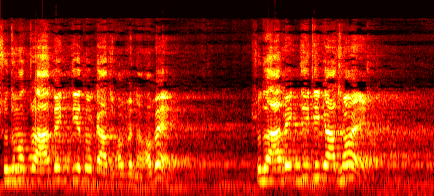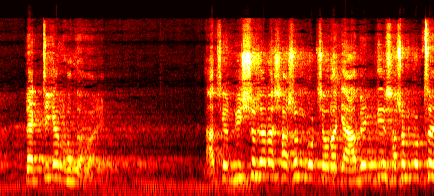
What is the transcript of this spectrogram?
শুধুমাত্র আবেগ দিয়ে তো কাজ হবে না, হবে? শুধু আবেগ দিয়ে কি কাজ হয়? প্র্যাকটিক্যাল হতে হয়। আজকের বিশ্ব যারা শাসন করছে, ওরা কি আবেগ দিয়ে শাসন করছে?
